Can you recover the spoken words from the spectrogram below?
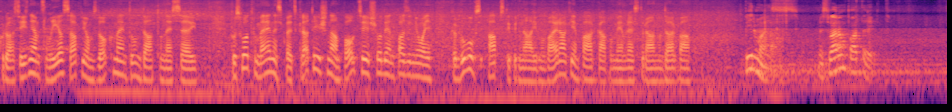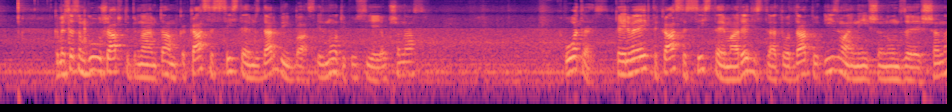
kurās izņemts liels apjoms dokumentu un datu nesēju. Pusotru mēnesi pēc kratīšanām policija šodien paziņoja, ka guvusi apstiprinājumu vairākiem pārkāpumiem restorānu darbā. Pirmais, mēs varam pateikt, ka mēs esam guvuši apstiprinājumu tam, ka kases sistēmas darbībās ir notikusi iejaukšanās, Otrais, ka ir veikta kases sistēmā reģistrēto datu izmainīšana un dzēšana.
